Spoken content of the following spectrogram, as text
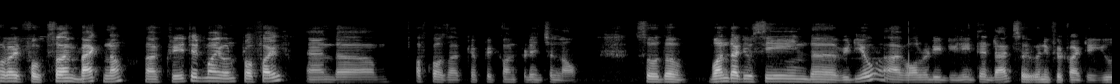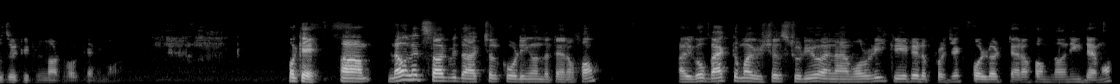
All right, folks. So I'm back now. I've created my own profile and um, of course I've kept it confidential now. So the one that you see in the video, I've already deleted that. So even if you try to use it, it will not work anymore. Okay, um, now let's start with the actual coding on the Terraform. I'll go back to my Visual Studio and I've already created a project folder Terraform Learning Demo.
